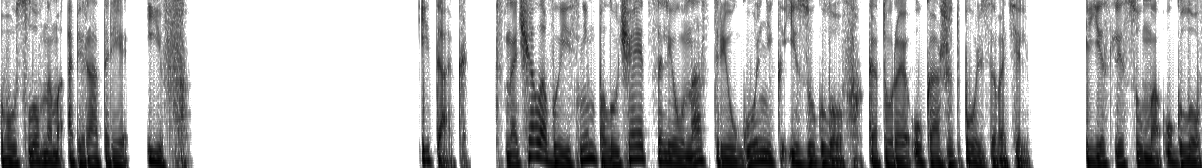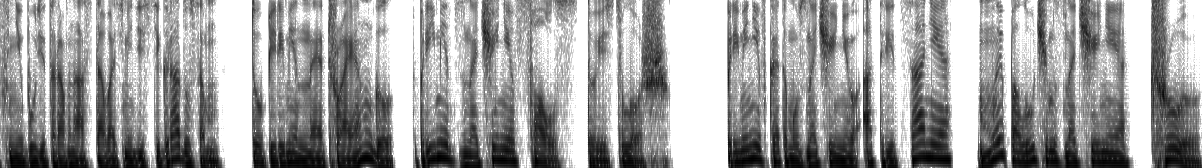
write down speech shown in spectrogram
в условном операторе if. Итак, Сначала выясним, получается ли у нас треугольник из углов, которое укажет пользователь. Если сумма углов не будет равна 180 градусам, то переменная triangle примет значение false, то есть ложь. Применив к этому значению отрицание, мы получим значение true,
